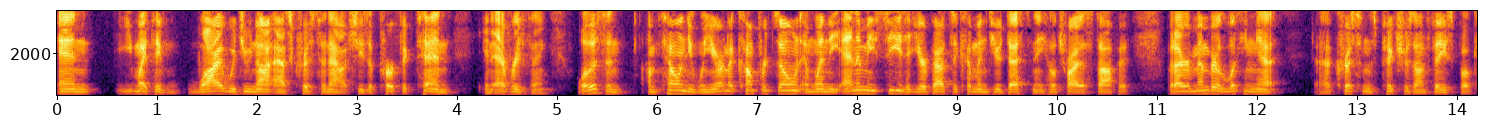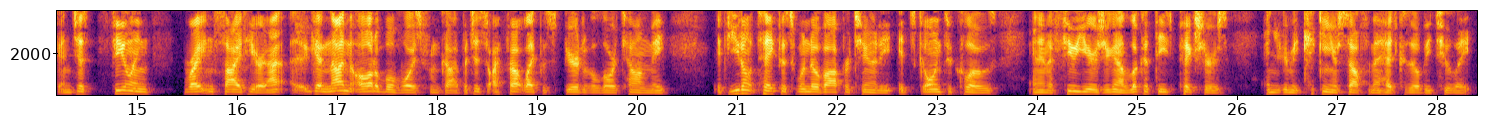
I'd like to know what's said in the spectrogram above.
and you might think, why would you not ask Kristen out? She's a perfect ten in everything. Well, listen, I'm telling you, when you're in a comfort zone and when the enemy sees that you're about to come into your destiny, he'll try to stop it. But I remember looking at uh, Kristen's pictures on Facebook and just feeling right inside here. And I, again, not an audible voice from God, but just I felt like the Spirit of the Lord telling me, if you don't take this window of opportunity, it's going to close. And in a few years, you're going to look at these pictures and you're going to be kicking yourself in the head because it'll be too late.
